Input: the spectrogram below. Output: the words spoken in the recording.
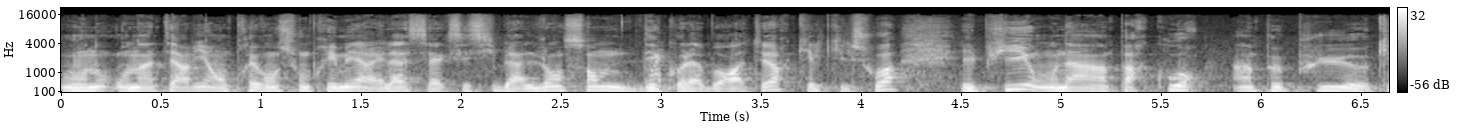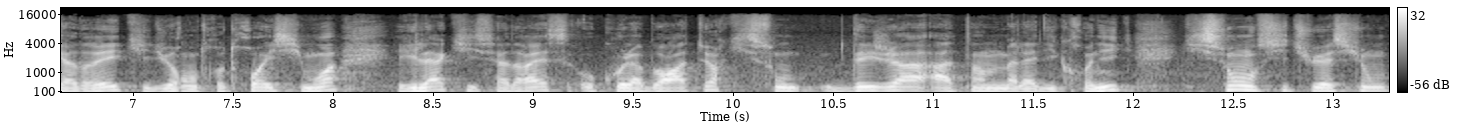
On, intervient en prévention primaire et là, c'est accessible à l'ensemble des collaborateurs, quels qu'ils soient. Et puis, on a un parcours un peu plus cadré qui dure entre 3 et 6 mois et là qui s'adresse aux collaborateurs qui sont déjà atteints de maladies chroniques, qui sont en situation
